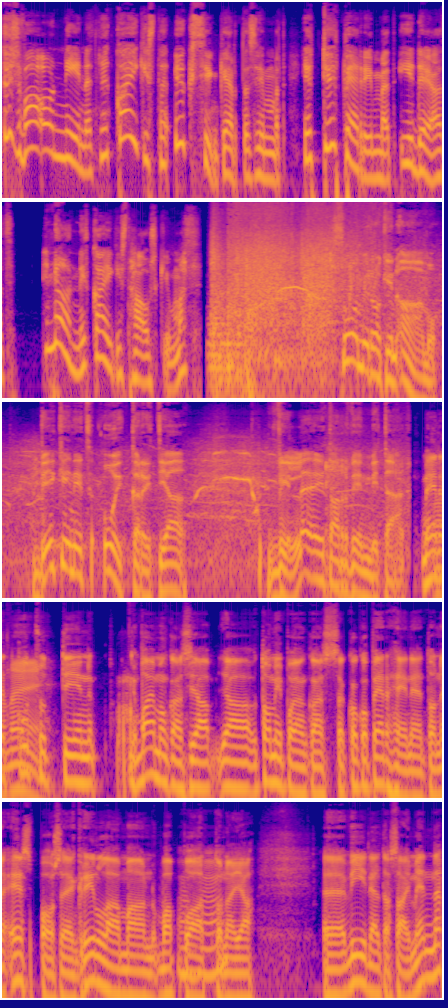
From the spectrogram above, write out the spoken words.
Kyllä se vaan on niin, että ne kaikista yksinkertaisimmat ja typerimmät ideat, niin ne on niitä kaikista hauskimmat. Suomirokin aamu. Bikinit, uikkarit ja Ville ei tarvi mitään. Meidät No niin. kutsuttiin vaimon kanssa ja, ja Tomipojan kanssa koko perheineen tonne Espooseen grillaamaan vappuaattona Mhm. ja ö, viideltä sai mennä.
